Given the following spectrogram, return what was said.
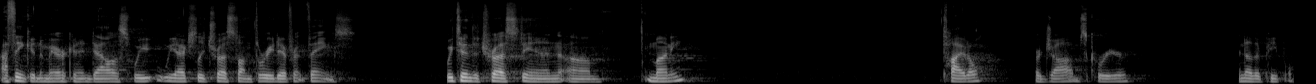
I think in American in Dallas, we, we actually trust on three different things we tend to trust in um, money, title, or jobs, career, and other people.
